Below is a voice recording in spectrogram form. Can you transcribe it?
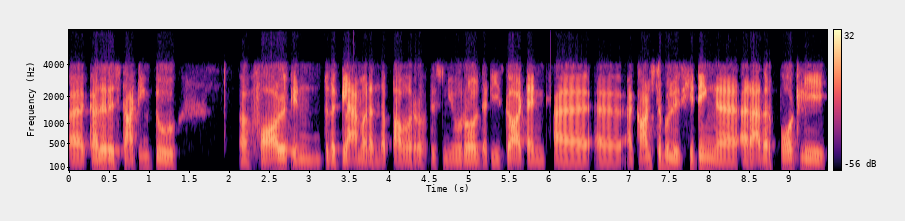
uh, is starting to uh, fall into the glamour and the power of this new role that he's got, and uh, uh, a constable is hitting a, a rather portly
